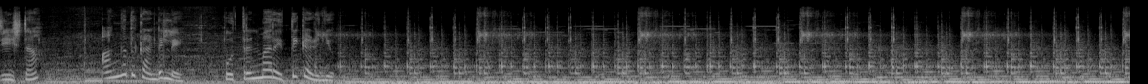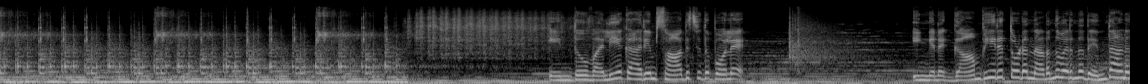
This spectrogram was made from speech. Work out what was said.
ജ്യേഷ്ഠ അങ്ങത് കണ്ടില്ലേ? പുത്രന്മാർ എത്തിക്കഴിഞ്ഞു. എന്തോ വലിയ കാര്യം സാധിച്ചതുപോലെ ഇങ്ങനെ ഗാംഭീര്യത്തോടെ നടന്നു വരുന്നത് എന്താണ്?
